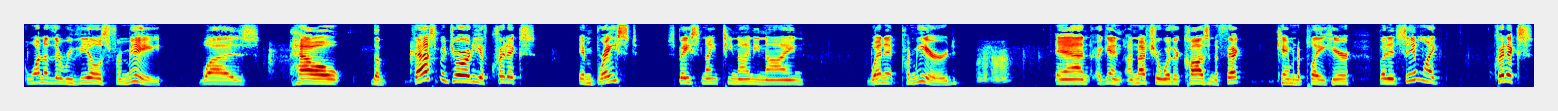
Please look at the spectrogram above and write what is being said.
One of the reveals for me was how the vast majority of critics embraced Space 1999 when it premiered. Mm-hmm. And again, I'm not sure whether cause and effect came into play here, but it seemed like critics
